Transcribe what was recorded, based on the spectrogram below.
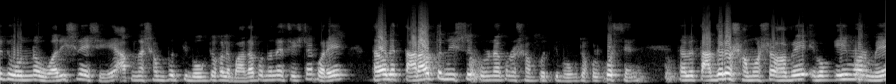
যদি অন্য ওয়ারিশরা এসে আপনার সম্পত্তি ভোগ দখলে বাধা প্রদানের চেষ্টা করে, তাহলে তারাও তো নিশ্চয়ই কোনো না কোনো সম্পত্তি ভোগ দখল করছেন। তাহলে তাদেরও সমস্যা হবে এবং এই মর্মে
